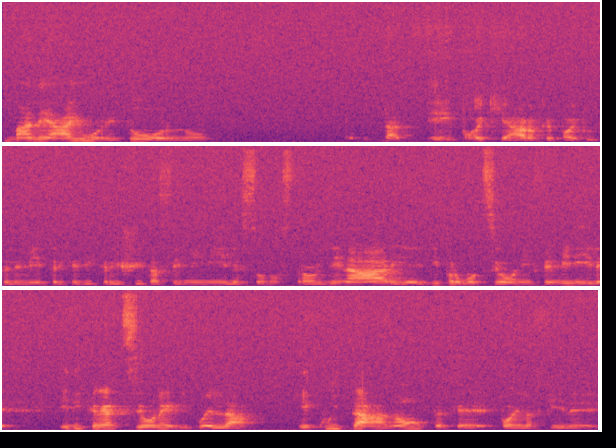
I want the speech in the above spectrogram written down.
ma ne hai un ritorno e poi è chiaro che poi tutte le metriche di crescita femminile sono straordinarie, di promozione femminile e di creazione di quella equità, no? Perché poi alla fine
